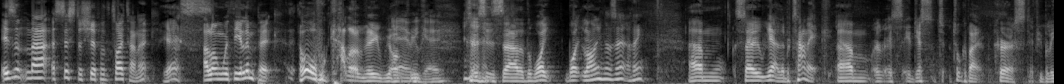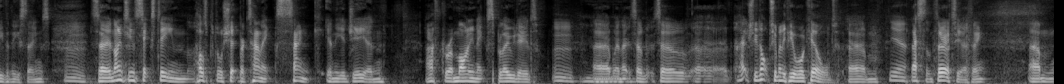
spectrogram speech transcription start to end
isn't that a sister ship of the Titanic, Yes. along with the Olympic? Oh, Callum, here we, are. There we go. so this is uh, the white white line, is it? I think. Um, so yeah, the Britannic. Um, it's, it just t- talk about cursed if you believe in these things. So in 1916, the hospital ship Britannic sank in the Aegean after a mine exploded. Uh, when it, so so uh, actually, not too many people were killed. Um, Yeah. less than 30, I think. Um,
